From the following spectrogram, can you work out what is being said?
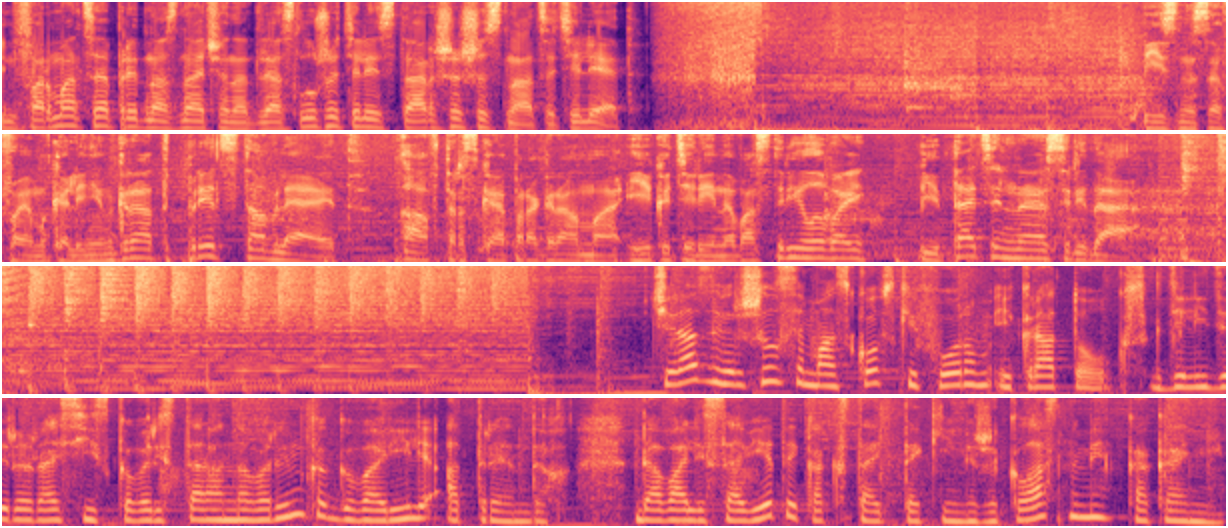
Информация предназначена для слушателей старше 16 лет. Бизнес FM Калининград представляет авторская программа Екатерины Востриловой «Питательная среда». Вчера завершился московский форум «Икра Толкс», где лидеры российского ресторанного рынка говорили о трендах, давали советы, как стать такими же классными, как они.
